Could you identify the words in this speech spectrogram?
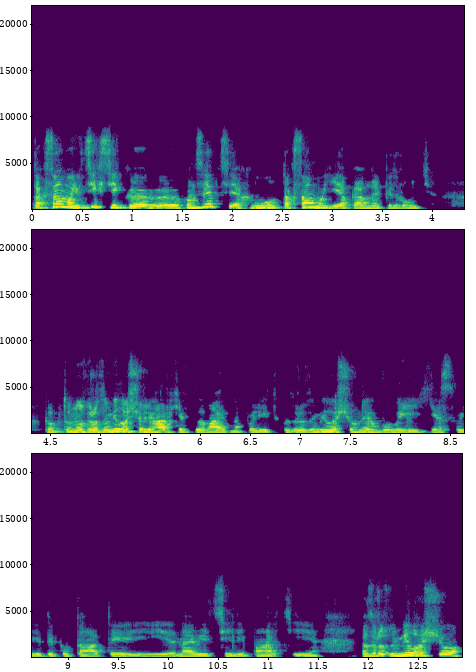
Так само і в цих всіх е, концепціях ну, так само є певне підґрунтя. Тобто, ну зрозуміло, що олігархи впливають на політику. Зрозуміло, що у них були і є свої депутати, і навіть цілі партії. Зрозуміло, що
